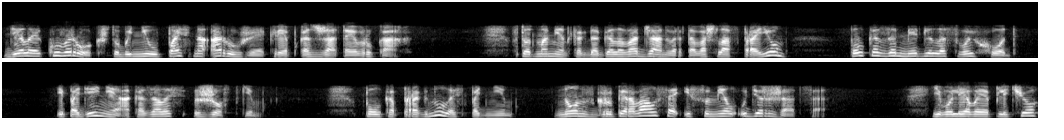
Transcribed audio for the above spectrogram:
делая кувырок, чтобы не упасть на оружие, крепко сжатое в руках. В тот момент, когда голова Джанверта вошла в проем, полка замедлила свой ход, и падение оказалось жестким. Полка прогнулась под ним, но он сгруппировался и сумел удержаться. Его левое плечо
